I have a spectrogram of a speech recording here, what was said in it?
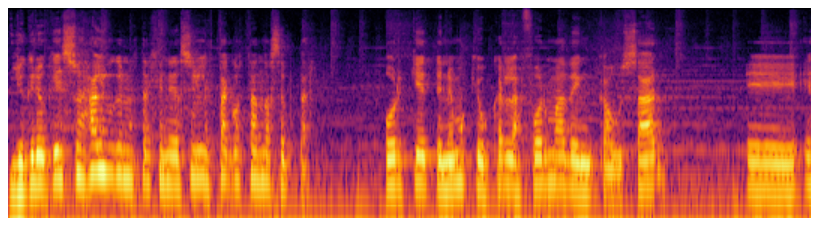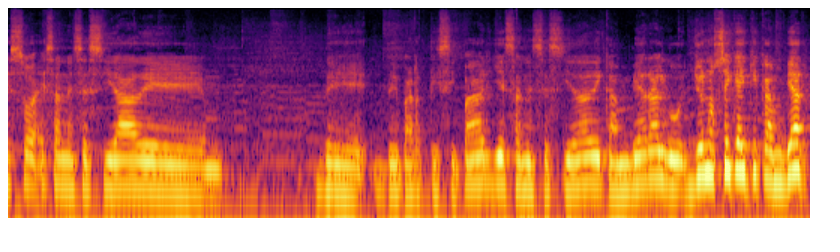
Yo creo que eso es algo que a nuestra generación le está costando aceptar, porque tenemos que buscar la forma de encauzar eh, eso, esa necesidad de, de, participar y esa necesidad de cambiar algo. Yo no sé qué hay que cambiar.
